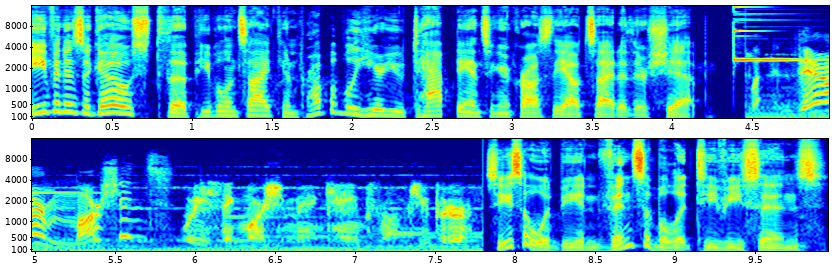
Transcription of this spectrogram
Even as a ghost, the people inside can probably hear you tap dancing across the outside of their ship. There are Martians? Where do you think Martian Man came from? Jupiter? Cecil would be invincible at TV sins.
